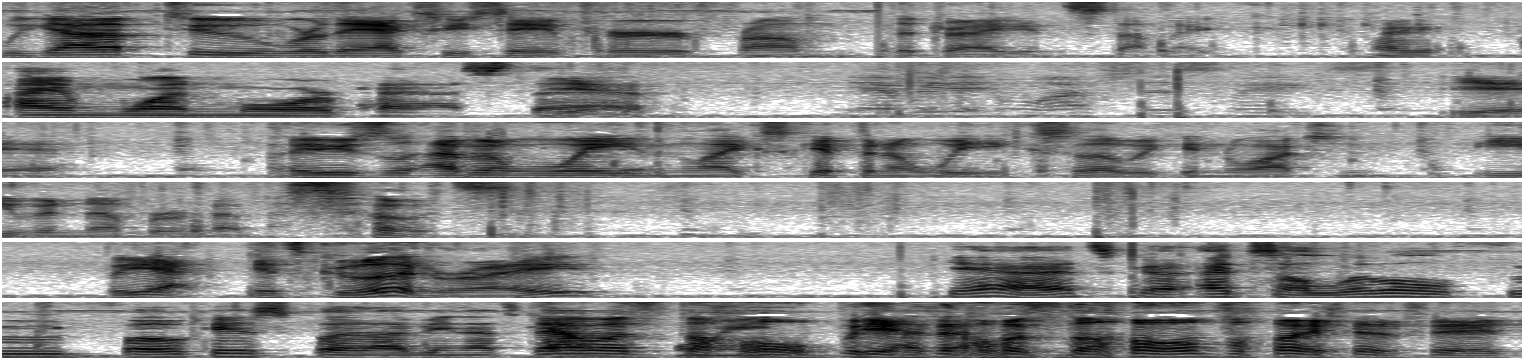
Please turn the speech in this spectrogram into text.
we got up to where they actually saved her from the dragon's stomach. Okay, I'm one more past that. Yeah, Yeah, we didn't watch this week's. yeah. I usually I've been waiting like skipping a week so that we can watch an even number of episodes. But yeah, it's good, right? Yeah, it's good. It's a little food focused, but I mean that's That was the point. whole yeah, that was the whole point of it.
